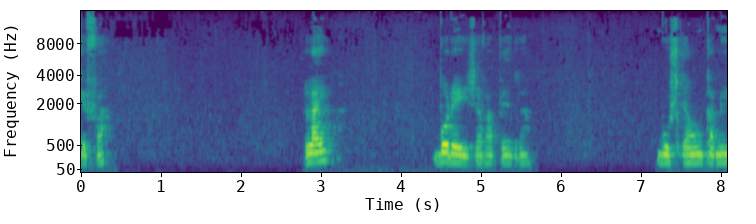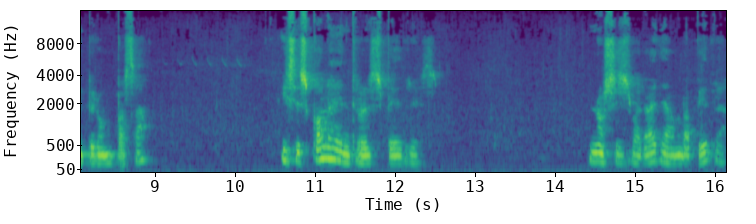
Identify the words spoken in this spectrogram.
que fa. L'aigua voreja la pedra busca un camí per on passar i s'escola entre les pedres. No s'esbaralla amb la pedra,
